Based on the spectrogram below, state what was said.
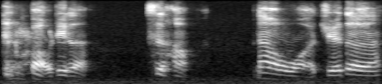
保这个四号。那我觉得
